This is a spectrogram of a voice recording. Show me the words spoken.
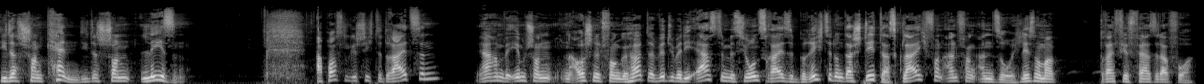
die das schon kennen, die das schon lesen. Apostelgeschichte 13, ja, haben wir eben schon einen Ausschnitt von gehört, da wird über die erste Missionsreise berichtet und da steht das gleich von Anfang an so. Ich lese nochmal drei, vier Verse davor.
